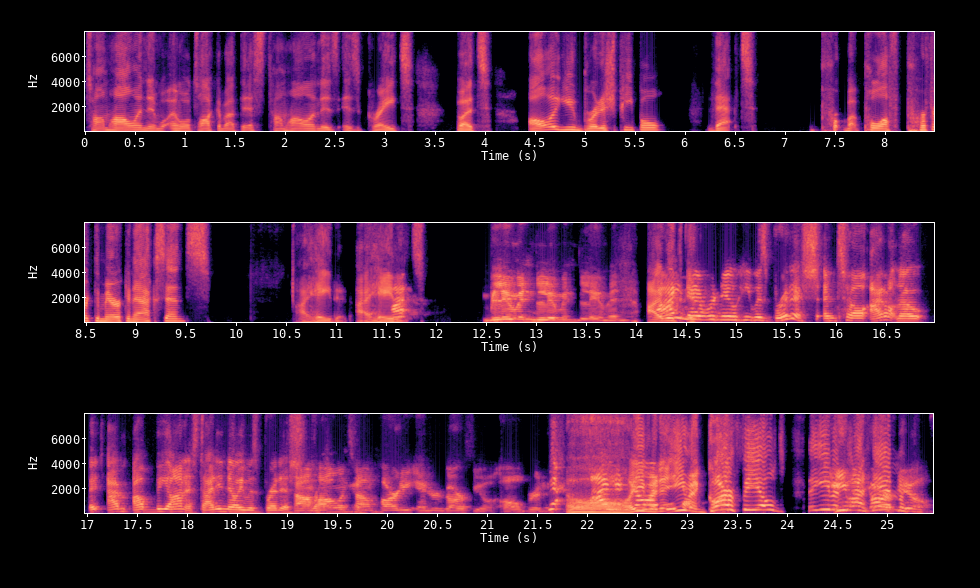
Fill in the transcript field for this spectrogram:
Tom Holland, and, and we'll talk about this. Tom Holland is is great, but all of you British people that pr- but pull off perfect American accents, I hate it. I hate I- it. Bloomin', bloomin', bloomin'. I I, would. it- never knew he was British until I don't know. It, I'm, I'll be honest. I didn't know he was British. Tom right Holland, away. Tom Hardy, Andrew Garfield, all British. Yeah. oh, I no even idea. even Garfield. They even, Even got him. Garfield.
